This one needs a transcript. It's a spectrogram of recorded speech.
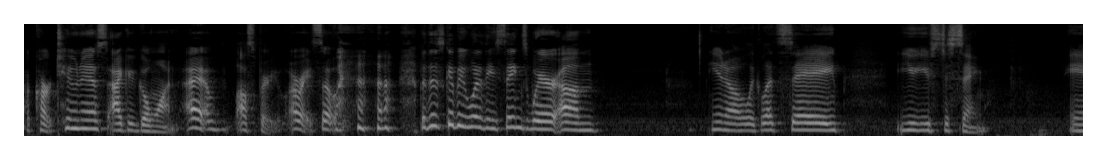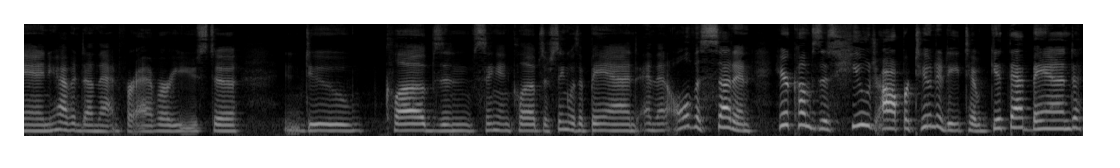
a cartoonist. I could go on. I, will spare you. All right. So, but this could be one of these things where, um, you know, like let's say you used to sing and you haven't done that in forever. You used to do clubs and sing in clubs or sing with a band. And then all of a sudden, here comes this huge opportunity to get that band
